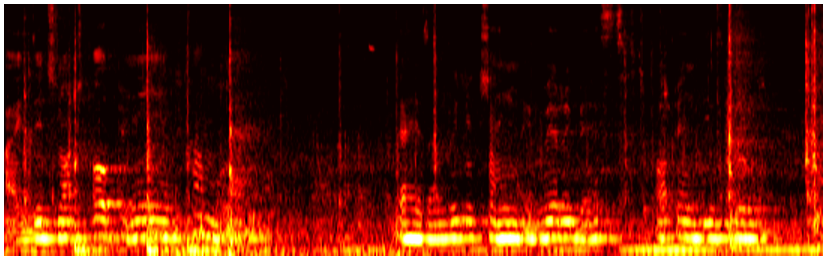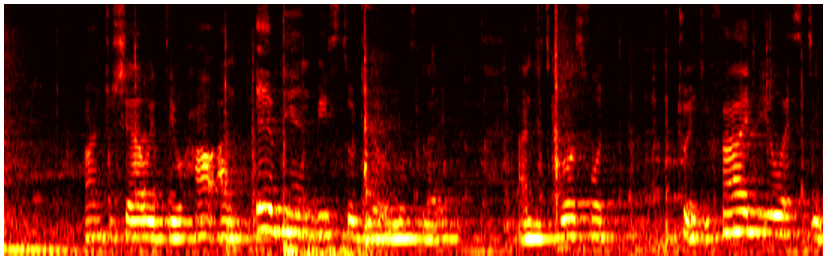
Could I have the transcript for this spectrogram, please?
I did not open it. Come on. Guys, I'm really trying my very best to open this door and to share with you how an Airbnb studio looks like. And it goes for 25 USD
